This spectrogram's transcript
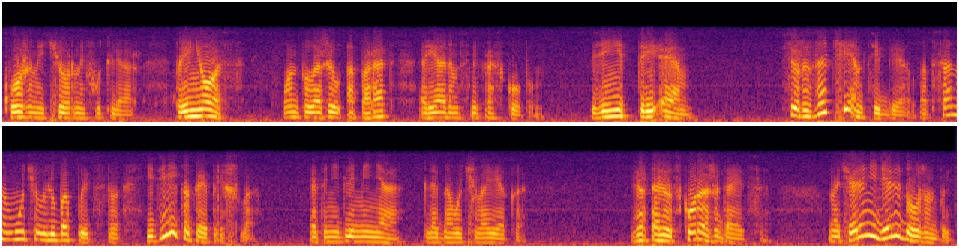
кожаный черный футляр. «Принес!» Он положил аппарат рядом с микроскопом. «Зенит-3М!» «Костер, зачем тебе?» Лапсана мучила любопытство. «Идея какая пришла?» «Это не для меня, для одного человека. Вертолет скоро ожидается. В начале недели должен быть.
